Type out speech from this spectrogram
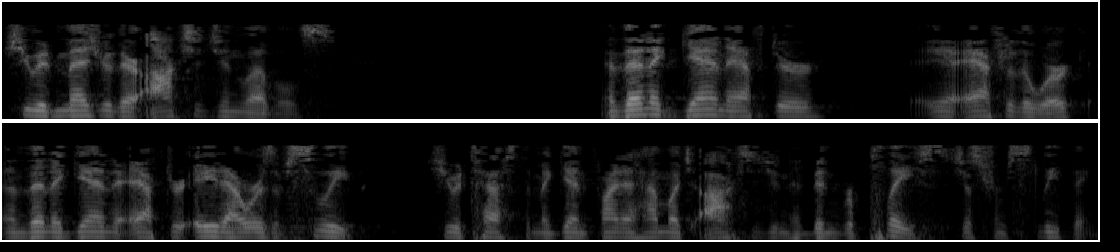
she would measure their oxygen levels. And then again after eh, after the work, and then again after eight hours of sleep. She would test them again, find out how much oxygen had been replaced just from sleeping.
